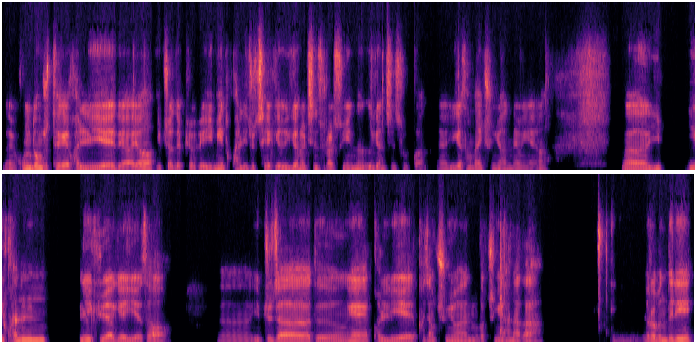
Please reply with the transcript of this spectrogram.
네, 공동주택의 관리에 대하여 입주자 대표 회의 및 관리 주체에게 의견을 진술할 수 있는 의견 진술권. 네, 이게 상당히 중요한 내용이에요. 어, 이, 이 관리 규약에 의해서 어, 입주자 등의 권리의 가장 중요한 것 중에 하나가 이, 여러분들이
